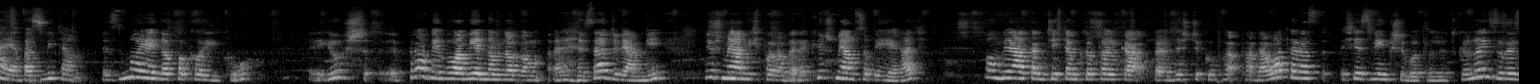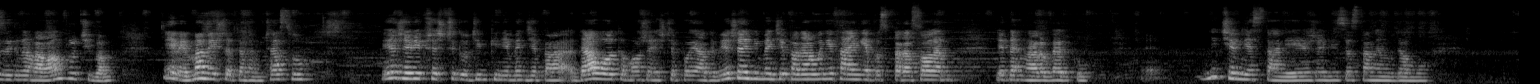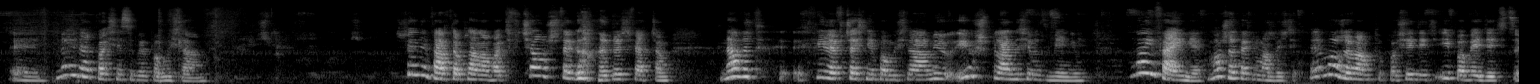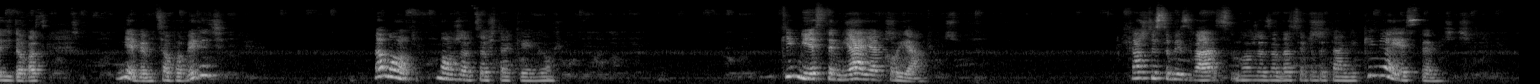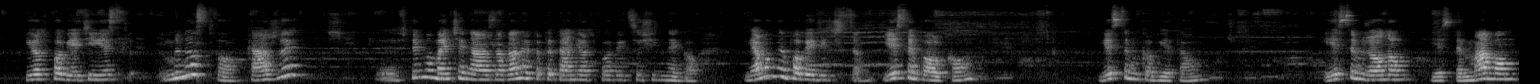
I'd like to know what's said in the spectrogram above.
A ja Was witam z mojego pokoiku. Już prawie byłam jedną nogą e, za drzwiami. Już miałam iść po rowerek, już miałam sobie jechać. Bo miała tam gdzieś tam kropelka e, deszczyku pa- padała, teraz się zwiększyło troszeczkę. No i zrezygnowałam, wróciłam. Nie wiem, mam jeszcze trochę czasu. Jeżeli przez 3 godzinki nie będzie padało, to może jeszcze pojadę. Jeżeli będzie padało, nie fajnie, bo z parasolem, jednak na rowerku. Nic się nie stanie, jeżeli zostanę w domu. E, No i tak właśnie sobie pomyślałam. Że nie warto planować, wciąż tego doświadczam. Nawet chwilę wcześniej pomyślałam i już plan się zmienił. No i fajnie, może tak ma być. E, Może Wam tu posiedzieć i powiedzieć coś do Was. Nie wiem, co powiedzieć. No mo- może coś takiego. Kim jestem ja jako ja? Każdy sobie z Was może zadać takie pytanie, kim ja jestem? I odpowiedzi jest mnóstwo. Każdy y, w tym momencie na zadane to pytanie odpowie coś innego. Ja mogę powiedzieć co? Jestem Polką, jestem kobietą, jestem żoną, jestem mamą.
